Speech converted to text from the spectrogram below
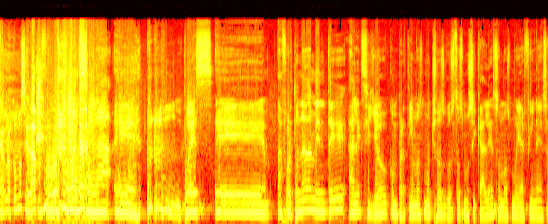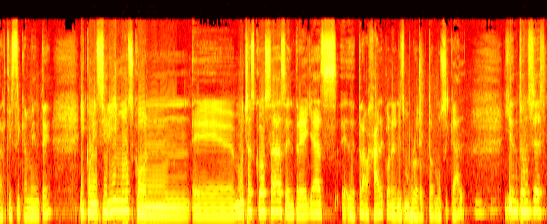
Carlos, ¿cómo se da, por favor? ¿Cómo se da? Eh, pues eh, afortunadamente Alex y yo compartimos muchos gustos musicales, somos muy afines artísticamente y coincidimos con eh, muchas cosas, entre ellas de trabajar con el mismo productor musical. Y entonces,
